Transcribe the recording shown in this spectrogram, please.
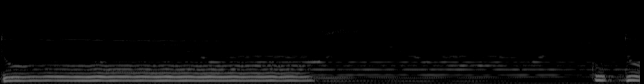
Kudus Kudus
